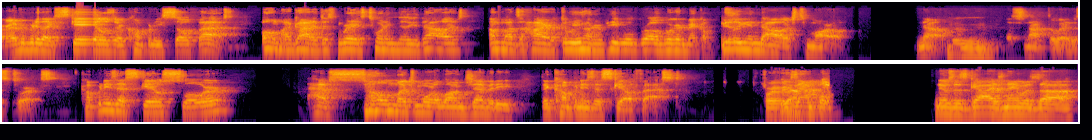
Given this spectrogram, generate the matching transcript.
Or everybody like scales their company so fast. Oh my god, I just raised twenty million dollars. I'm about to hire three hundred people, bro. We're gonna make a billion dollars tomorrow. No, Hmm. that's not the way this works. Companies that scale slower have so much more longevity than companies that scale fast. For Yeah. example, there was this guy, his name was uh,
